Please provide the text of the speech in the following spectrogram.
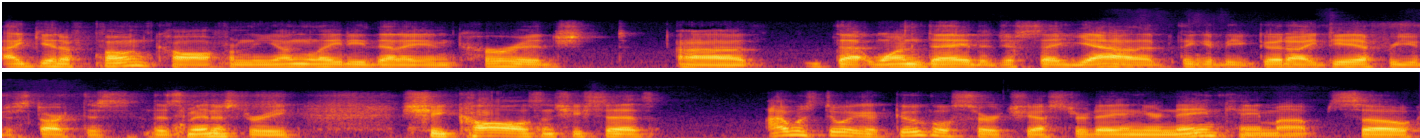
I get a phone call from the young lady that I encouraged uh, that one day to just say, "Yeah, I think it'd be a good idea for you to start this this ministry." She calls and she says, "I was doing a Google search yesterday and your name came up, so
